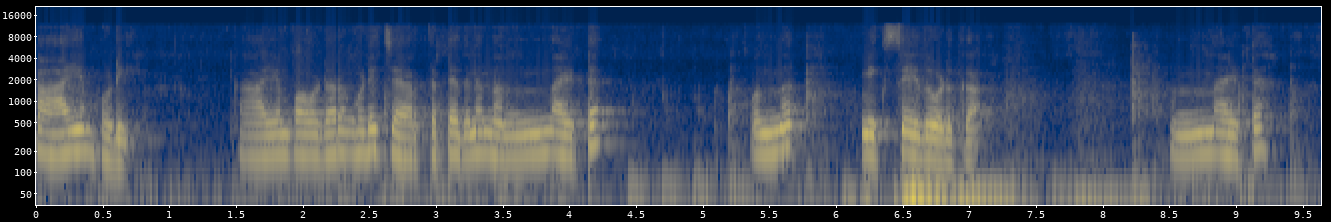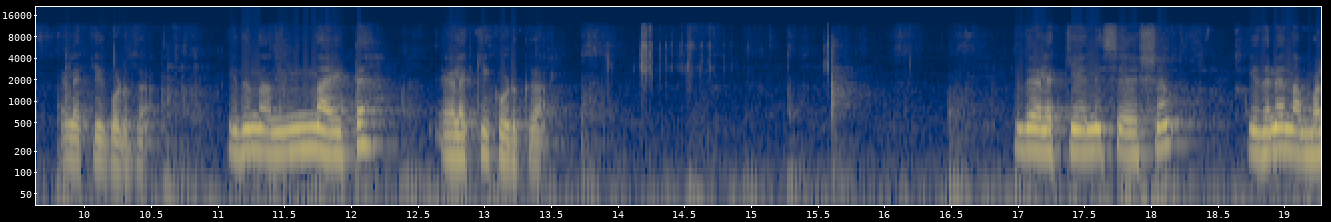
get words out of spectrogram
കായം പൊടി. കായം പൗഡറും കൂടി ചേർത്തിട്ട് ഇതിനെ നന്നായിട്ട് ഒന്ന് മിക്സ് ചെയ്ത് കൊടുക്കുക. നന്നായിട്ട് ഇളക്കി കൊടുക്കുക. ഇത് നന്നായിട്ട് ഇളക്കി കൊടുക്കുക. ഇത് ഇളക്കിയതിന് ശേഷം ഇതിനെ നമ്മൾ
